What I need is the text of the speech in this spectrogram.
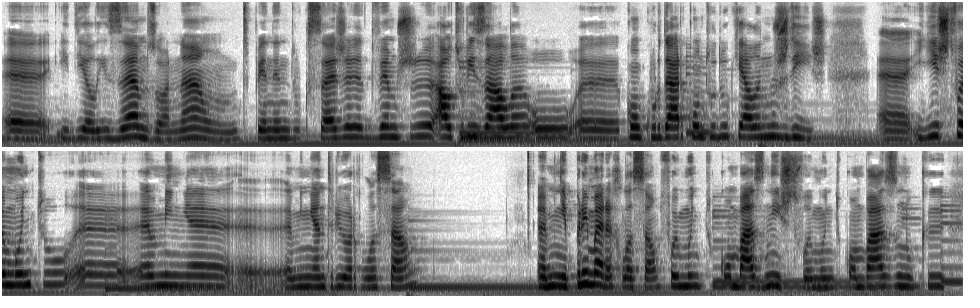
uh, idealizamos ou não, dependendo do que seja, devemos uh, autorizá-la ou concordar com tudo o que ela nos diz. e isto foi muito a, minha, a minha anterior relação. A minha primeira relação foi muito com base nisto, foi muito com base no que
